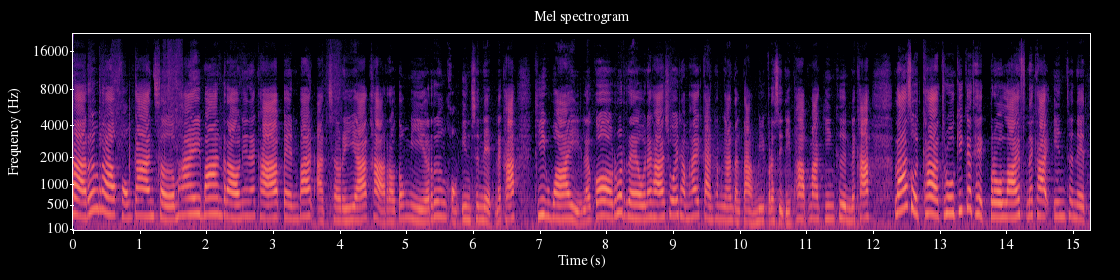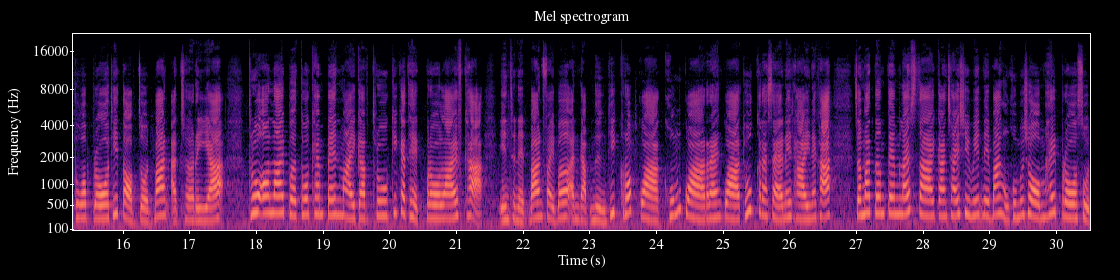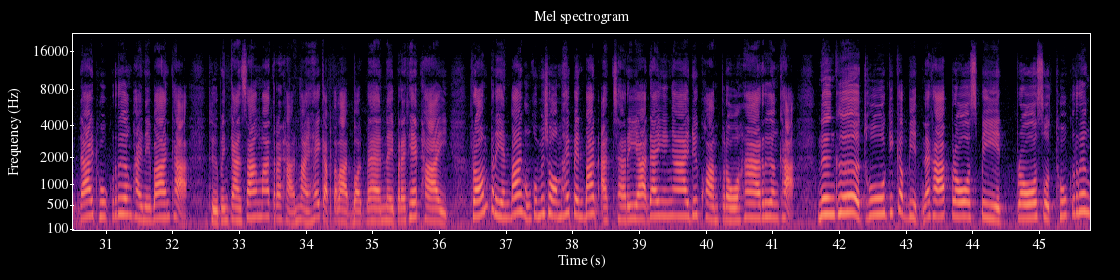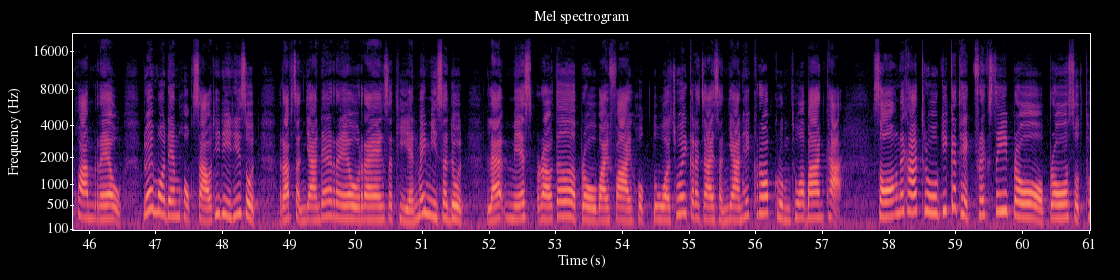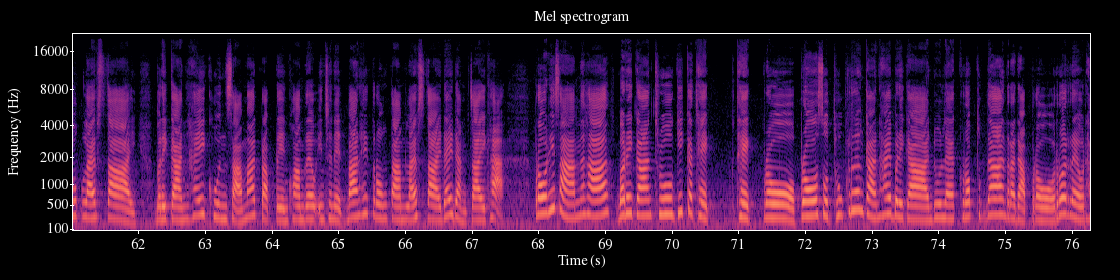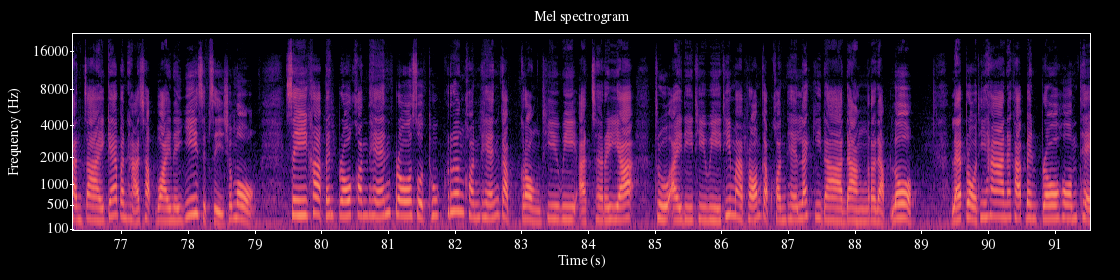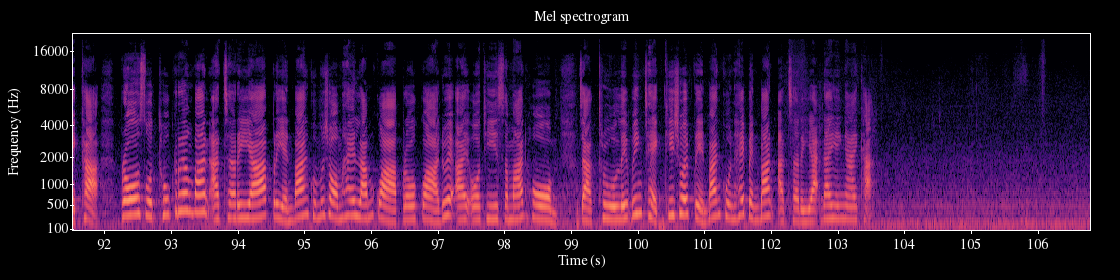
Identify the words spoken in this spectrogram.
ค่ะเรื่องราวของการเสริมให้บ้านเราเนี่ยนะคะเป็นบ้านอัจฉริยะค่ะ เราต้องมีเรื่องของอินเทอร์เน็ตนะคะ ที่ไวแล้วก็รวดเร็วนะคะ ช่วยทำให้การทำงานต่างๆ มีประสิทธิภาพมากยิ่งขึ้นนะคะ ล่าสุดค่ะ True Gigatech Pro Life นะคะอินเทอร์เน็ตตัวโปรที่ตอบโจทย์บ้านอัจฉริยะ True ออนไลน์เปิดตัวแคมเปญใหม่กับ True Gigatech Pro Life ค่ะ อินเทอร์เน็ตบ้านไฟเบอร์อันดับหนึ่งที่ครบกว่าคุ้มกว่าแรงกว่าทุกกระแสในไทยนะคะ จะมาเติมเต็มไลฟ์สไตล์การใช้ชีวิตในบ้านของคุณผู้ชมให้โปรสุดได้ทุกเรื่องภายในบ้านค่ะ ถือเป็นการสร้างมาตรฐานใหม่ให้กับตลาดบอร์ดแบรนด์ในประเทศไทย พร้อมเปลี่ยนบ้านของคุณผู้ชมให้เป็นบ้านอัจฉริยะได้ง่าย ๆ ด้วยความโปร 5 เรื่องค่ะ 1 คือ2 Gigabit นะคะ Pro Speed โปรสุดทุกเรื่องความเร็ว ด้วยโมเด็ม 6 เสาที่ดีที่สุด รับสัญญาณได้เร็ว แรงเสถียรไม่มีสะดุด และ Mesh Router Pro Wi-Fi 6 ตัวช่วยกระจายสัญญาณให้ครอบคลุมทั่วบ้านค่ะ 2 นะคะ True Gigatech Flexi Pro โปรสุดทุกไลฟ์สไตล์บริการให้คุณสามารถปรับเปลี่ยนความเร็วอินเทอร์เน็ตบ้านให้ตรงตามไลฟ์สไตล์ได้ดั่งใจค่ะ โปรที่ 3 นะคะ บริการ True Gigatech Tech Pro โปรสุดทุกเรื่องการให้บริการดูแลครบทุกด้านระดับโปร รวดเร็วทันใจ แก้ปัญหาฉับไวใน 24 ชั่วโมง 4 ค่ะ เป็นโปรคอนเทนต์ โปรสุดทุกเรื่องคอนเทนต์กับกล่องทีวีอัจฉริยะ True ID TV ที่มาพร้อมกับคอนเทนต์และกีฬาดังระดับโลก และโปรที่ 5 นะคะ เป็นโปรโฮมเทคค่ะ โปรสุดทุกเรื่องบ้านอัจฉริยะ เปลี่ยนบ้านคุณผู้ชมให้ล้ำกว่าโปรกว่าด้วย IoT Smart Home จาก True Living Tech ที่ช่วยเปลี่ยนบ้านคุณให้เป็นบ้านอัจฉริยะได้ง่าย ๆ ค่ะ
